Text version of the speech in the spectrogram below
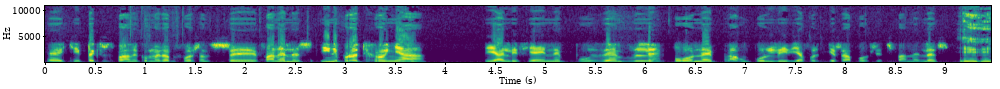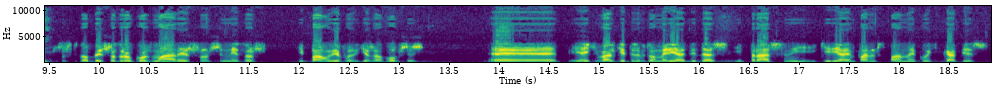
Ε, και οι παίκτες του Παναναϊκού μετά που φόρησαν τις ε, φανέλες. Είναι η πρώτη χρονιά η αλήθεια είναι που δεν βλέπω να υπάρχουν πολύ διαφορετικές απόψεις για τις φανέλες. Στους τον περισσότερο κόσμο αρέσουν. Συνήθως υπάρχουν διαφορετικές απόψεις. Ε, έχει βάλει και τη λεπτομέρεια Αντίντας η πράσινη, η κύρια εμφάνιση του Παναναϊκού έχει κάποιες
